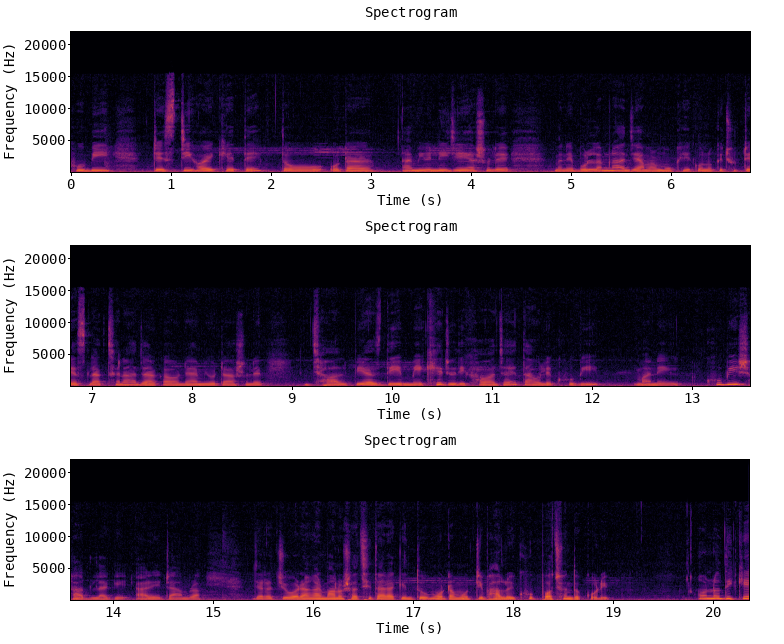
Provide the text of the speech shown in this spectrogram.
খুবই টেস্টি হয় খেতে। তো ওটা আমি নিজেই আসলে মানে বললাম না যে আমার মুখে কোনো কিছু টেস্ট লাগছে না, যার কারণে আমি ওটা আসলে ঝাল পেঁয়াজ দিয়ে মেখে যদি খাওয়া যায় তাহলে খুবই মানে খুবই স্বাদ লাগে। আর এটা আমরা যারা চুয়াডাঙ্গার মানুষ আছি তারা কিন্তু মোটামুটি ভালোই খুব পছন্দ করি। অন্যদিকে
